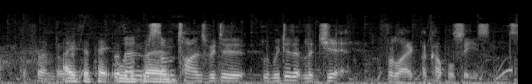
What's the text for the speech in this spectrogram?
a friend of I used to take But all the then players. sometimes we did it, we did it legit for like a couple seasons,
